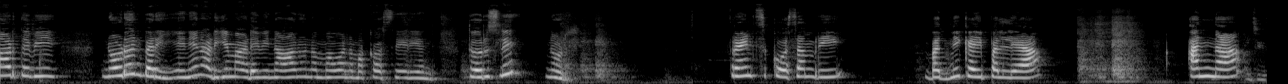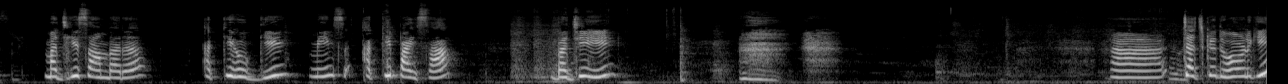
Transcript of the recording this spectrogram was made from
ಮಾಡ್ತೇವಿ. ನೋಡೋಣ ಬರಿ, ಏನೇನು ಅಡುಗೆ ಮಾಡೇವಿ, ನಾನು, ನಮ್ಮವ್ವ, ನಮ್ಮ ಅಕ್ಕ ಸೇರಿ ಅಂತ ತೋರಿಸ್ಲಿ? ನೋಡ್ರಿ. ಫ್ರೆಂಡ್ಸ್ ಕೋಸಂಬರಿ, ಬದ್ನಿಕಾಯಿ ಪಲ್ಯ ಅನ್ನ, ಮಜ್ಜಿಗೆ ಸಾಂಬಾರು, ಅಕ್ಕಿ ಹುಗ್ಗಿ ಮೀನ್ಸ್ ಅಕ್ಕಿ ಪಾಯಸ, ಬಜ್ಜಿ. ಚಚ್ಕದ ಹೋಳ್ಗಿ.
